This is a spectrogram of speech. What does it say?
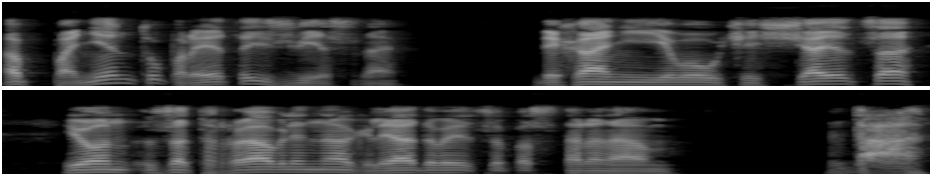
Оппоненту про это известно. Дыхание его учащается, и он затравленно оглядывается по сторонам. — Да,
